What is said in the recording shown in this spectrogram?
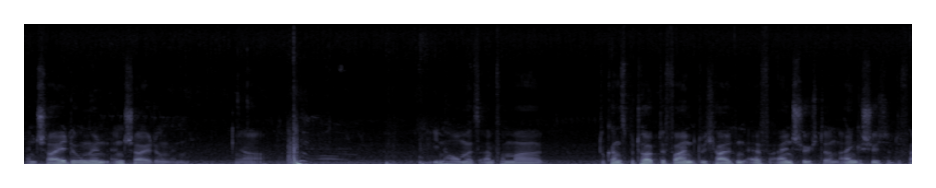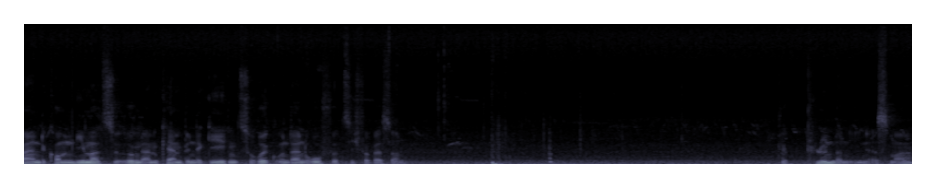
Entscheidungen, Entscheidungen. Ja. Ihn hauen wir jetzt einfach mal. Du kannst betäubte Feinde durch Halten F einschüchtern. Eingeschüchterte Feinde kommen niemals zu irgendeinem Camp in der Gegend zurück und dein Ruf wird sich verbessern. Wir plündern ihn erstmal.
